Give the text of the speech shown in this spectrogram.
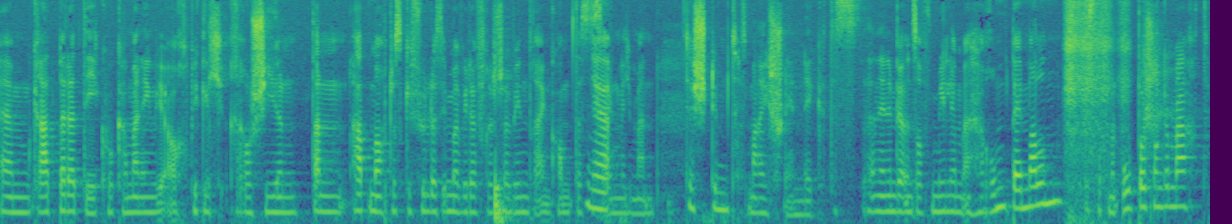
ähm, gerade bei der Deko kann man irgendwie auch wirklich rauschieren. Dann hat man auch das Gefühl, dass immer wieder frischer Wind reinkommt. Das Ja. ist eigentlich mein, Das stimmt. das mache ich ständig. Das nennen wir unsere Familie immer herumbämmerln. Das hat mein Opa schon gemacht.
